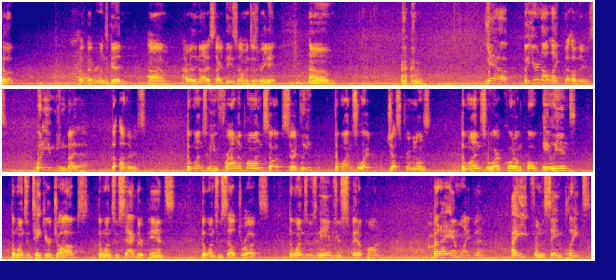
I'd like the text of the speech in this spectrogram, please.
Hello. Hope everyone's good. Um, I don't really know how to start these, so I'm gonna just read it. Um, yeah, but you're not like the others. What do you mean by that? The others. The ones who you frown upon so absurdly? The ones who are just criminals? The ones who are quote unquote aliens? The ones who take your jobs? The ones who sag their pants? The ones who sell drugs? The ones whose names you spit upon? But I am like them. I eat from the same plates.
